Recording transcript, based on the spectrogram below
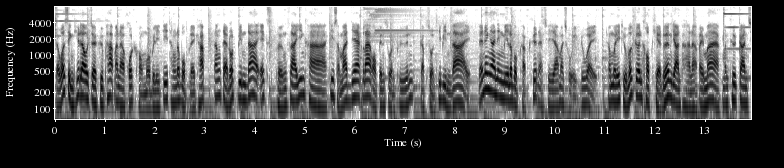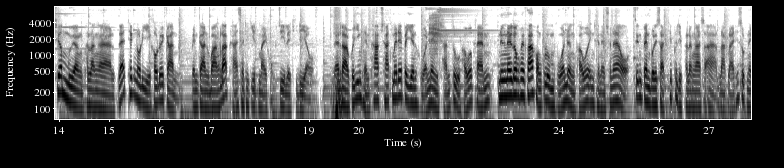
แต่ว่าสิ่งที่เราเจอคือภาพอนาคตของ mobility ทั้งระบบเลยครับ ตั้งแต่รถบินได้ X เผิง Flying Car ที่สามารถแยกร่างออกเป็นส่วนพื้นกับส่วนที่บินได้ และในงานยังมีระบบขับเคลื่อนอัจฉริยะมาโชว์อีกด้วยทั้งหมดนี้ถือว่าเกินขอบเขตเรื่องยานพาหนะไปมาก มันคือการเชื่อมเมืองพลังงาน และเทคโนโลยีเข้าด้วยกัน เป็นการวางรากฐานเศรษฐกิจใหม่ของจีนเลยทีเดียว และเราก็ยิ่งเห็นภาพชัดไม่ได้ไปเยือนหัวเหน่งฉันตู่ Power Plant หนึ่งในโรงไฟฟ้าของกลุ่มหัวเหน่ง Power International ซึ่งเป็นบริษัทที่ผลิตพลังงานสะอาดหลากหลายที่สุดใน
